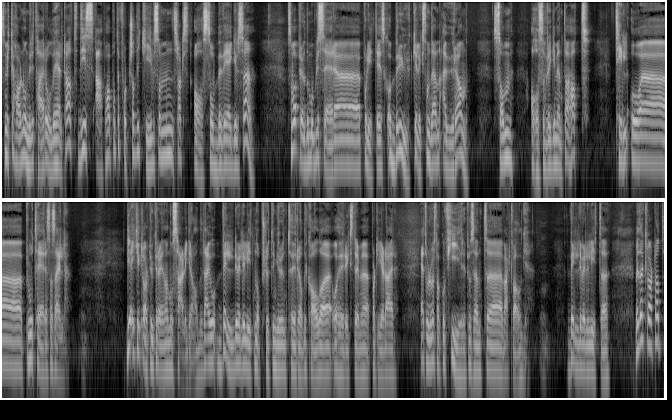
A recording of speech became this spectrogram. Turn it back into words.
Som ikke har noen militær rolle i hele tatt. De er på, på fortsatt i Kiev som en slags ASO-bevegelse. Som har prøvd å mobilisere politisk og bruke liksom den auraen som Azov-regimentet har hatt, til å uh, promotere seg selv. De har ikke klart Ukraina i noe særlig grad. Det er jo veldig veldig liten oppslutning rundt høyreradikale og høyreekstreme partier der. Jeg tror det var snakk om 4 eh, hvert valg. Veldig, veldig lite. Men det er klart at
